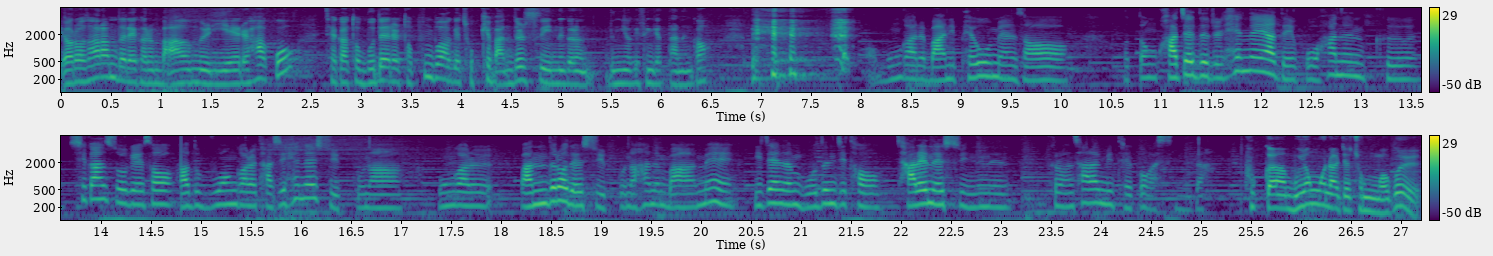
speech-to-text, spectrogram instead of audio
여러 사람들의 그런 마음을 이해를 하고 제가 더 무대를 더 풍부하게 좋게 만들 수 있는 그런 능력이 생겼다는 거. 어, 뭔가를 많이 배우면서 어떤 과제들을 해내야 되고 하는 그 시간 속에서 나도 무언가를 다시 해낼 수 있구나, 뭔가를 만들어낼 수 있구나 하는 마음에 이제는 뭐든지 더 잘해낼 수 있는 그런 사람이 될 것 같습니다. 국가 무형문화재 종목을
